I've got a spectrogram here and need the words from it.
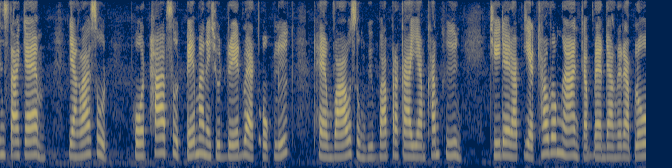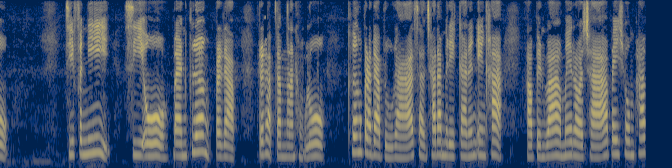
Instagram อย่างล่าสุด โพสต์ภาพสุดเป๊ะมาในชุดเดรสแหวกอกลึก แถมว้าวส่งวิบวับประกายยามค่ำคืน ที่ได้รับเกียรติเข้าร่วมงานกับแบรนด์ดังระดับโลกทิฟฟานี่ CEO แบรนด์เครื่องประดับ ระดับตำนานของโลก เครื่องประดับหรูหราสัญชาติอเมริกานั่นเองค่ะ เอาเป็นว่าไม่รอช้าไปชมภาพ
